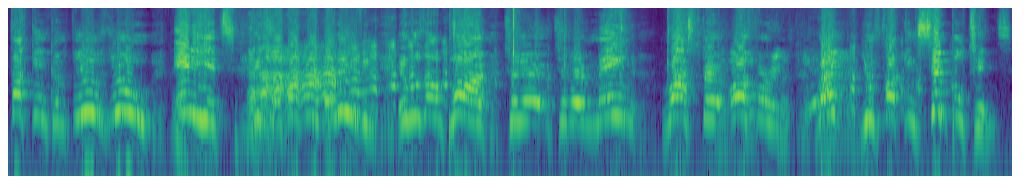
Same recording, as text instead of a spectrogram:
Fucking confused you idiots into fucking believing it was on par to their to their main roster offering, right? You fucking simpletons.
